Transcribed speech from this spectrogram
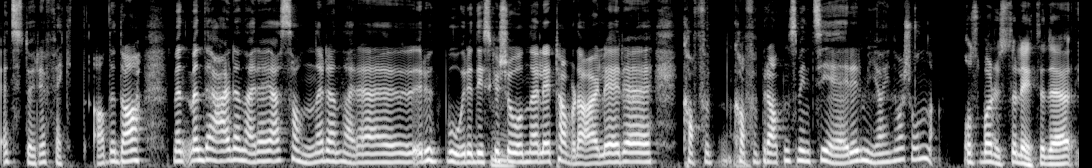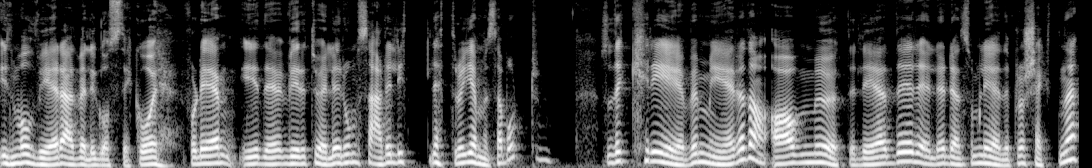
et større effekt av det da. Men, men det er den der, jeg savner den der eh, rundt bordet-diskusjonen mm. eller tavla eller eh, kaffe, kaffepraten som initierer mye av innovasjonen. da. Og så bare lyst til å legge til det, Involvere er et veldig godt stikkord. For i det virtuelle rom så er det litt lettere å gjemme seg bort. Så det krever mer da, av møteleder eller den som leder prosjektene,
